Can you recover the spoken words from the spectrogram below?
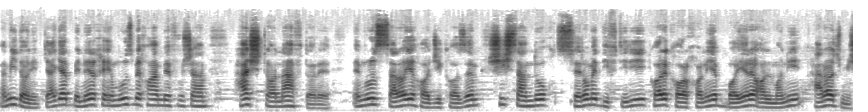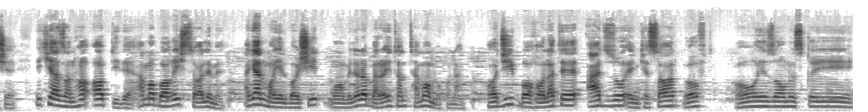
و می‌دانید که اگر به نرخ امروز بخواهم بفروشم هشت تا نفت داره. امروز سرای حاجی کازم 6 صندوق سرم دیفتری کار کارخانه بایر آلمانی حراج میشه. یکی از آنها آب دیده اما باقیش سالمه. اگر مایل باشید معامله را برایتان تمام بکنم. حاجی با حالت عجز و انکسار گفت آقای زامسقی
